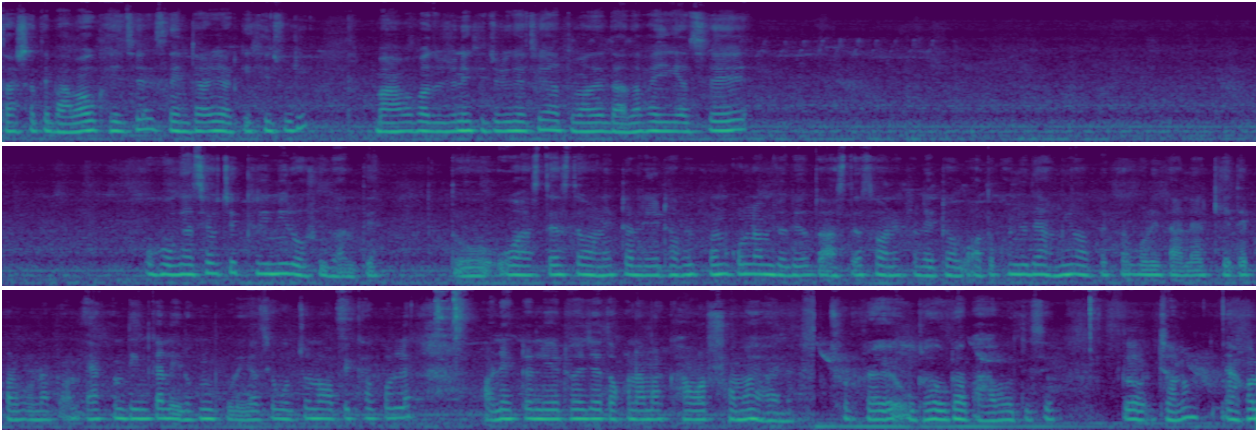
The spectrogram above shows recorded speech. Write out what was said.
তার সাথে বাবাও খেয়েছে সেন্টারে আর কি খিচুড়ি। মা বাবা দুজনে খিচুড়ি খেয়েছে আর তোমাদের দাদা ভাই গেছে। ও গেছে হচ্ছে কৃমির ওষুধ আনতে। তো ও আস্তে আস্তে অনেকটা লেট হবে। ফোন করলাম যদিও তো আস্তে আস্তে অনেকটা লেট হবে। অতক্ষণ যদি আমিও অপেক্ষা করি তাহলে আর খেতে পারব না। কারণ এখন দিনকাল এরকম পড়ে গেছে, ওর জন্য অপেক্ষা করলে অনেকটা লেট হয়ে যায়, তখন আমার খাওয়ার সময় হয় না। ছোটটায় উঠা উঠা ভাব হতেছে। তো চলো, এখন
